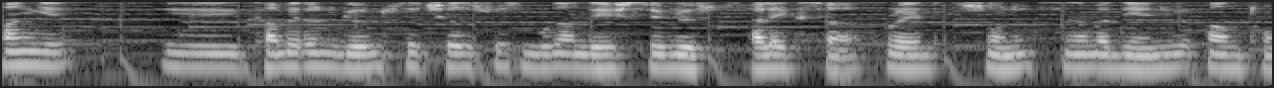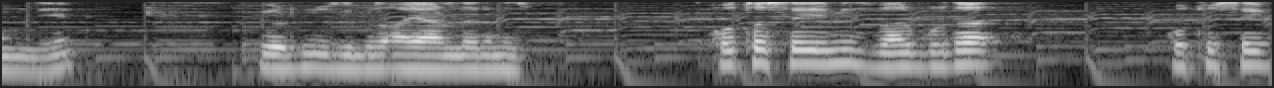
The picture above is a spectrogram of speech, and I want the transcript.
hangi e, kameranın görüntüsüyle çalışıyorsun buradan değiştirebiliyorsunuz. Alexa, Red, Sony, Cinema DNG ve Phantom diye. Gördüğünüz gibi burada ayarlarımız. Autosave'imiz var. Burada autosave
